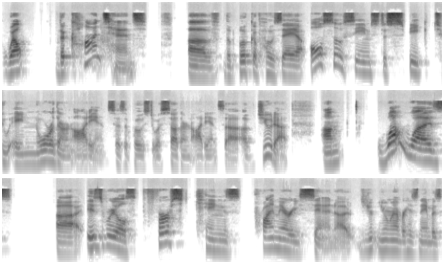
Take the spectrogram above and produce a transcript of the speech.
well, the content of the book of Hosea also seems to speak to a northern audience as opposed to a southern audience uh, of Judah. Um, what was uh, Israel's first king's primary sin? Uh, you, you, remember his name was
